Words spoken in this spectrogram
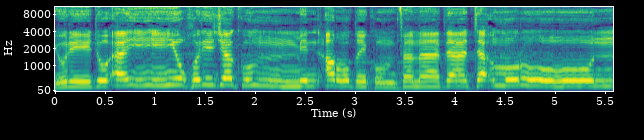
يريد أن يخرجكم من أرضكم فماذا تأمرون؟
